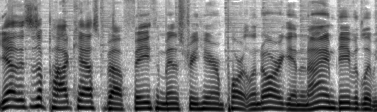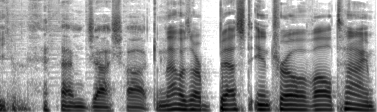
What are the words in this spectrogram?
yeah, this is a podcast about faith and ministry here in Portland, Oregon, and I am David Libby. I'm Josh Hawk. And that was our best intro of all time.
